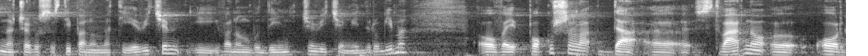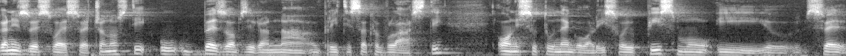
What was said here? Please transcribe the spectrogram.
na čelu sa Stipanom Matijevićem i Ivanom Budinčevićem i drugima, ovaj, pokušala da uh, stvarno organizuje svoje svečanosti bez obzira na pritisak vlasti, Oni su tu negovali i svoju pismu i sve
